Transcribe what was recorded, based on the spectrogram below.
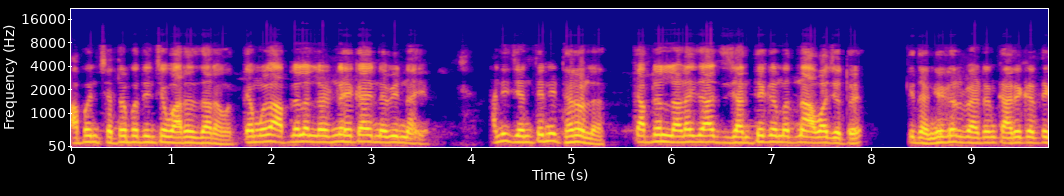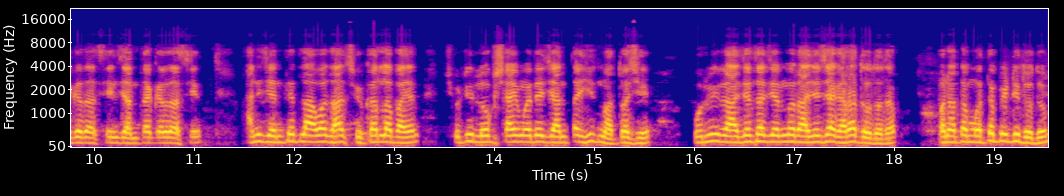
आपण छत्रपतींचे वारसदार आहोत. त्यामुळे आपल्याला लढणं हे काय नवीन नाही. आणि जनतेने ठरवलं की आपल्याला लढायचं आज जनतेकडमधनं आवाज येतोय की दंगेकर पॅटर्न कार्यकर्ते करत असेल जनता करत असेल आणि जनतेतला आवाज हा स्वीकारला पाहिजे. शेवटी लोकशाहीमध्ये जनता हीच महत्वाची आहे. पूर्वी राजाचा जन्म राजाच्या घरात होत होता. पण आता मतपेटीत होतो.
